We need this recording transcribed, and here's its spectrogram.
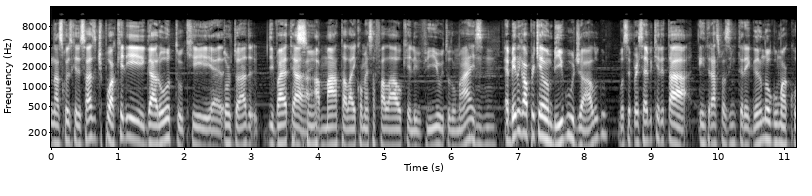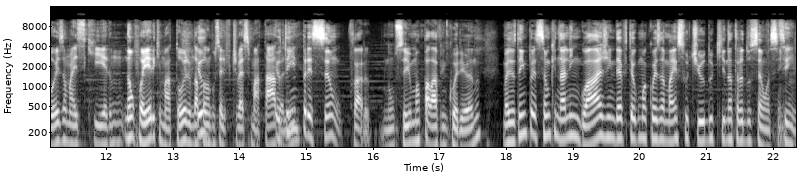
nas coisas que eles fazem. Tipo, aquele garoto que é torturado e vai até a, a mata lá e começa a falar o que ele viu e tudo mais. Uhum. É bem legal porque é ambíguo o diálogo. Você percebe que ele tá, entre aspas, entregando alguma coisa, mas que ele não foi ele que matou, ele não tá Eu- falando como se ele tivesse matado Eu ali. tenho impressão, claro, não sei uma palavra em coreano, mas eu tenho impressão que na linguagem deve ter alguma coisa mais sutil do que na tradução, assim. Sim.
